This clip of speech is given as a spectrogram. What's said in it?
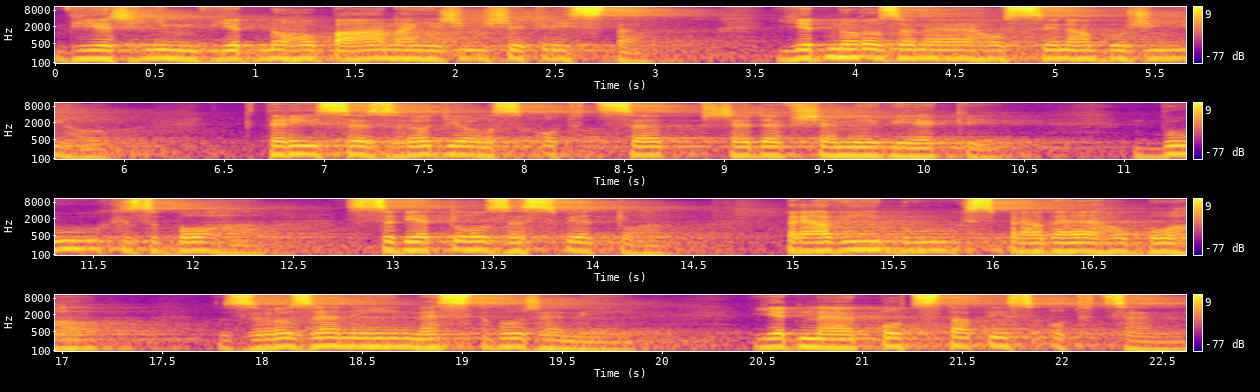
Věřím v jednoho Pána Ježíše Krista, jednorozeného Syna Božího, který se zrodil z Otce přede všemi věky. Bůh z Boha, světlo ze světla, pravý Bůh z pravého Boha, zrozený, nestvořený, jedné podstaty s Otcem.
